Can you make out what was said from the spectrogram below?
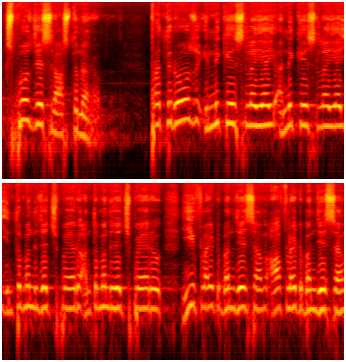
ఎక్స్పోజ్ చేసి రాస్తున్నారు? ప్రతిరోజు ఇన్ని కేసులు అయ్యాయి అన్ని కేసులు అయ్యాయి ఇంతమంది చచ్చిపోయారు అంతమంది చచ్చిపోయారు ఈ ఫ్లైట్ బంద్ చేశాం ఆ ఫ్లైట్ బంద్ చేశాం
